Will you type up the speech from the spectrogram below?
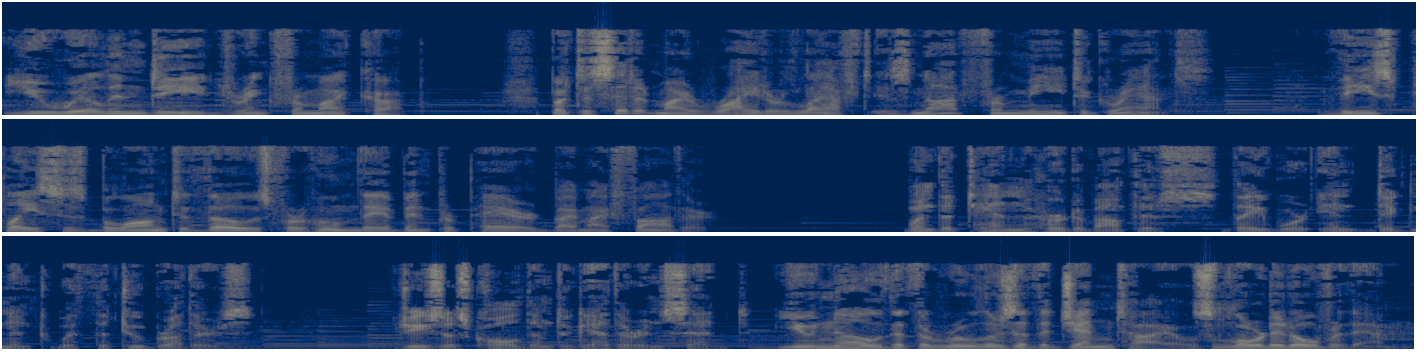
You will indeed drink from my cup, but to sit at my right or left is not for me to grant. These places belong to those for whom they have been prepared by my Father. When the ten heard about this, they were indignant with the two brothers. Jesus called them together and said, You know that the rulers of the Gentiles lord it over them,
